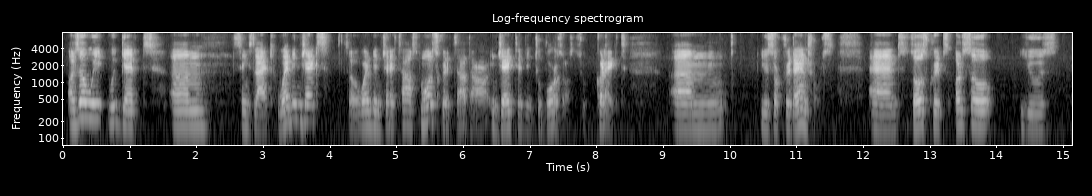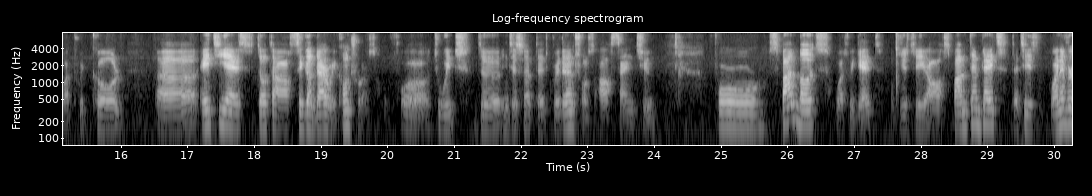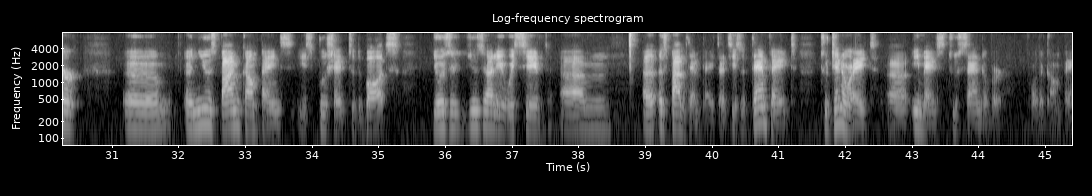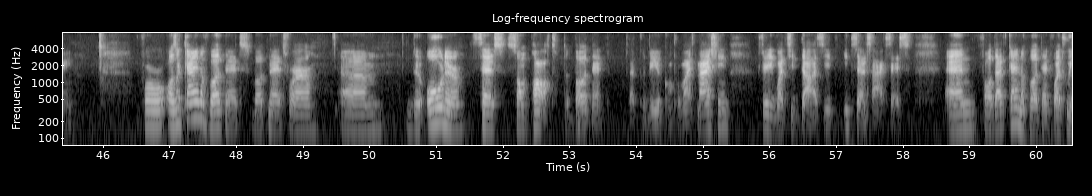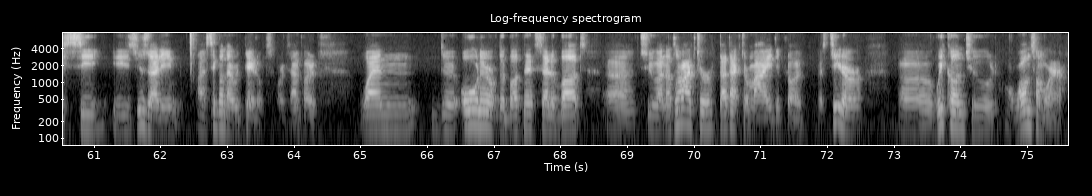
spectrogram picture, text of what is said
Also, we, we get um, things like web injects. So web injects are small scripts that are injected into browsers to collect um, user credentials. And those scripts also use what we call uh, ATS are secondary controllers for to which the intercepted credentials are sent to. For spam bots, what we get obviously are spam templates. That is, whenever um, a new spam campaign is pushed to the bots, usually, usually received um, a, a, spam template. That is a template to generate uh, emails to send over for the campaign for other kind of botnets, botnets where um, the owner sells some part of the botnet, that could be a compromised machine. Actually, what it does, it, it sells access. And for that kind of botnet, what we see is usually uh, secondary payloads. For example, when the owner of the botnet sell a bot uh, to another actor, that actor might deploy a stealer, uh, recon tool, or ransomware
